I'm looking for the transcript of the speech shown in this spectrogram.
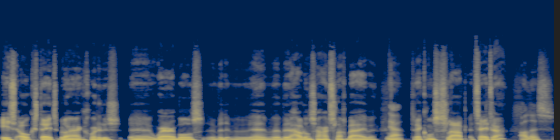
is ook steeds belangrijker geworden. Dus eh, wearables, we, we, we, we houden onze hartslag bij, we Ja, trekken onze slaap, et cetera. alles.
